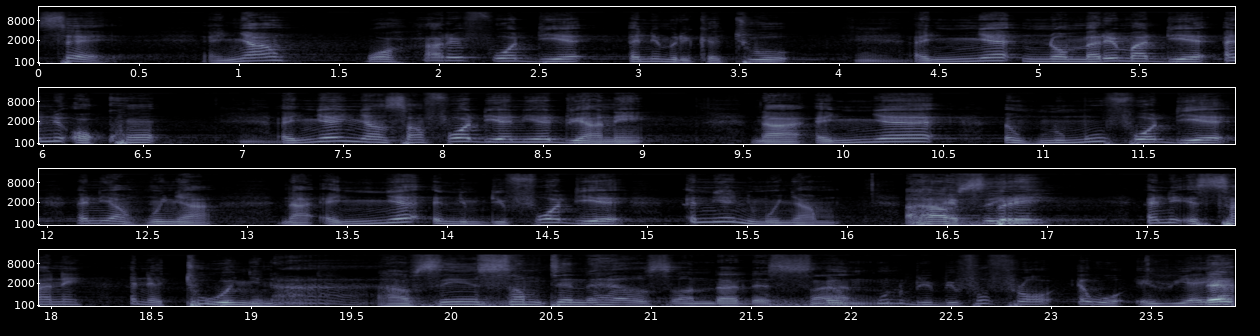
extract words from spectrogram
sɛ ɛnya wɔharefoɔ deɛ ne mmirikatuo ɛnyɛ nnɔmmarima deɛ ne ɔko ɛnyɛ nyansafoɔ deɛ ne aduane. Na ɛnyɛ ahunumufoɔ deɛ ne ahonya na ɛnyɛ animdifoɔ deɛ ne animonyam. I na have seen- ɛbere ne ɛsane na ɛto wɔ nyinaa I've seen something else under the sun. mahunu biribi foforɔ wɔ awia yi The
